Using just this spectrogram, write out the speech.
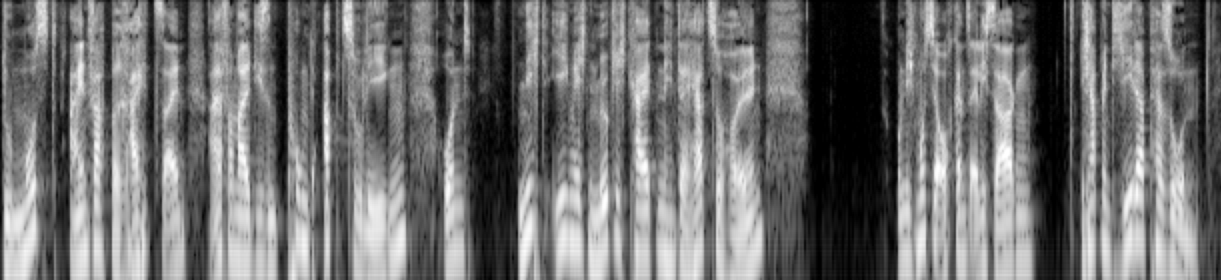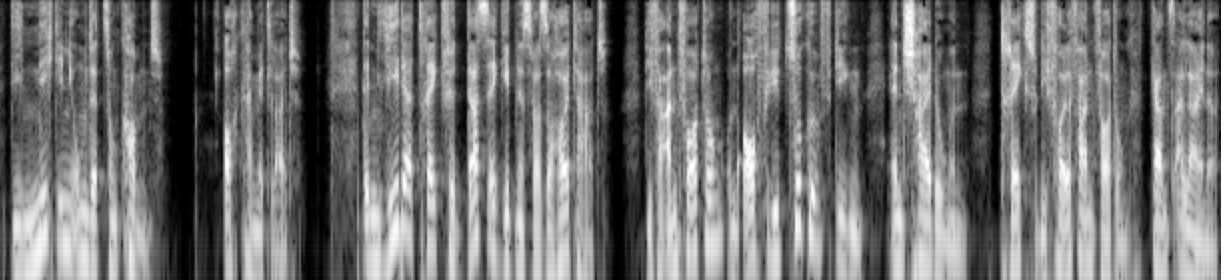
Du musst einfach bereit sein, einfach mal diesen Punkt abzulegen und nicht irgendwelchen Möglichkeiten hinterher zu heulen. Und ich muss ja auch ganz ehrlich sagen, ich habe mit jeder Person, die nicht in die Umsetzung kommt, auch kein Mitleid. Denn jeder trägt für das Ergebnis, was er heute hat, die Verantwortung und auch für die zukünftigen Entscheidungen trägst du die volle Verantwortung, ganz alleine.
